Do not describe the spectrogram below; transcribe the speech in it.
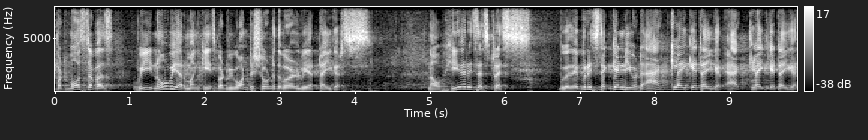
But most of us, we know we are monkeys, but we want to show to the world we are tigers. Now, here is a stress. Because every second you have to act like a tiger, act like a tiger.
